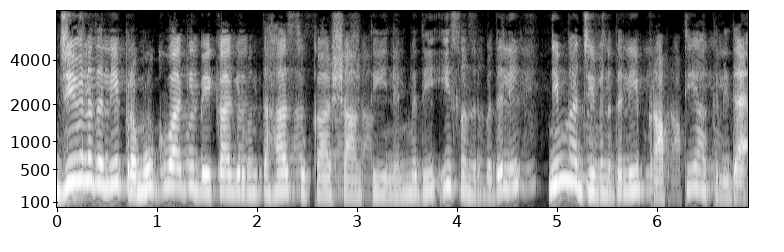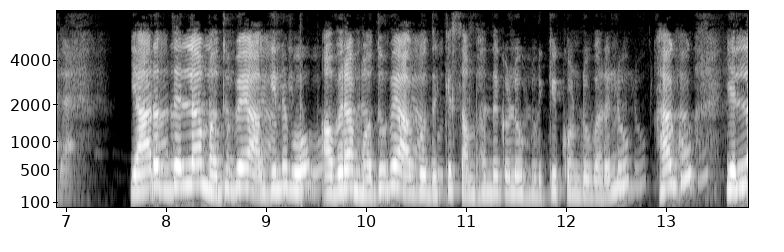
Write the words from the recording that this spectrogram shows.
ಜೀವನದಲ್ಲಿ ಪ್ರಮುಖವಾಗಿ ಬೇಕಾಗಿರುವಂತಹ ಸುಖ, ಶಾಂತಿ, ನೆಮ್ಮದಿ ಈ ಸಂದರ್ಭದಲ್ಲಿ ನಿಮ್ಮ ಜೀವನದಲ್ಲಿ ಪ್ರಾಪ್ತಿಯಾಗಲಿದೆ. ಯಾರದ್ದೆಲ್ಲ ಮದುವೆ ಆಗಿಲ್ಲವೋ ಅವರ ಮದುವೆ ಆಗೋದಕ್ಕೆ ಸಂಬಂಧಗಳು ಹುಡುಕಿಕೊಂಡು ಬರಲು ಹಾಗೂ ಎಲ್ಲ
